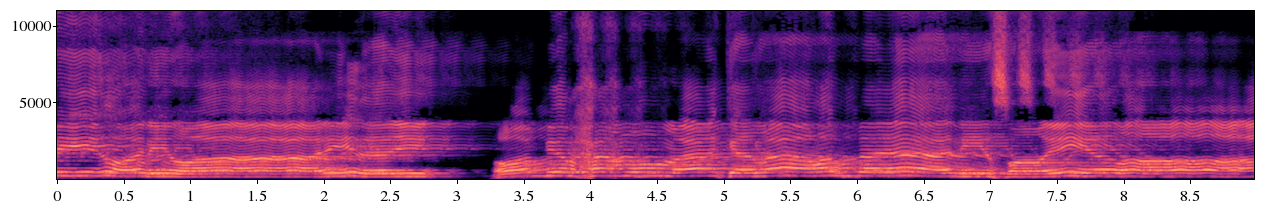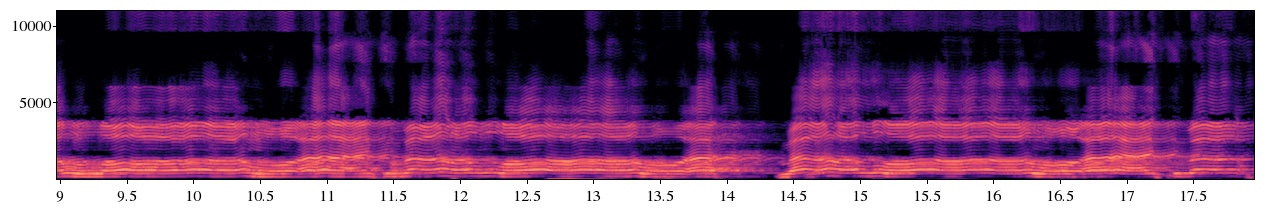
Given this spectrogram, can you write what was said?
لي ولوالدي. رب ارحمهما كما ربياني صغيرا. الله أكبر. الله أكبر.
